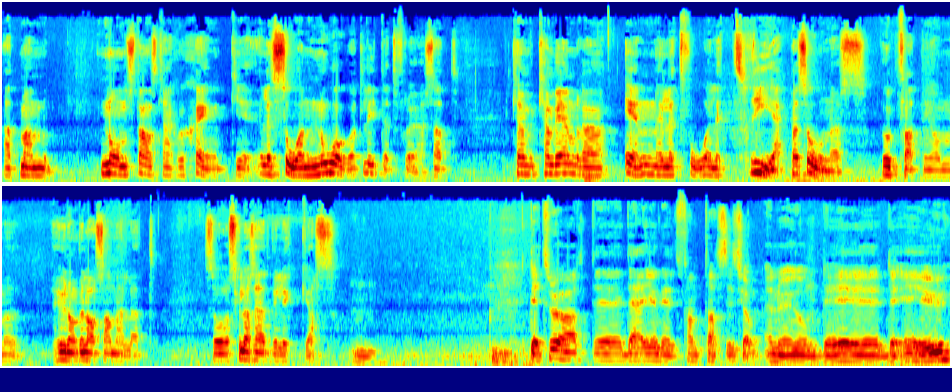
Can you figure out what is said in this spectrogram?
att man någonstans kanske skänker eller så något litet frö. Så att kan, kan vi ändra en eller två eller tre personers uppfattning om hur de vill ha samhället så skulle jag säga att vi lyckas. Mm. Det tror jag att eh, det är ju ett fantastiskt jobb ännu en gång. Det är, det är ju...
